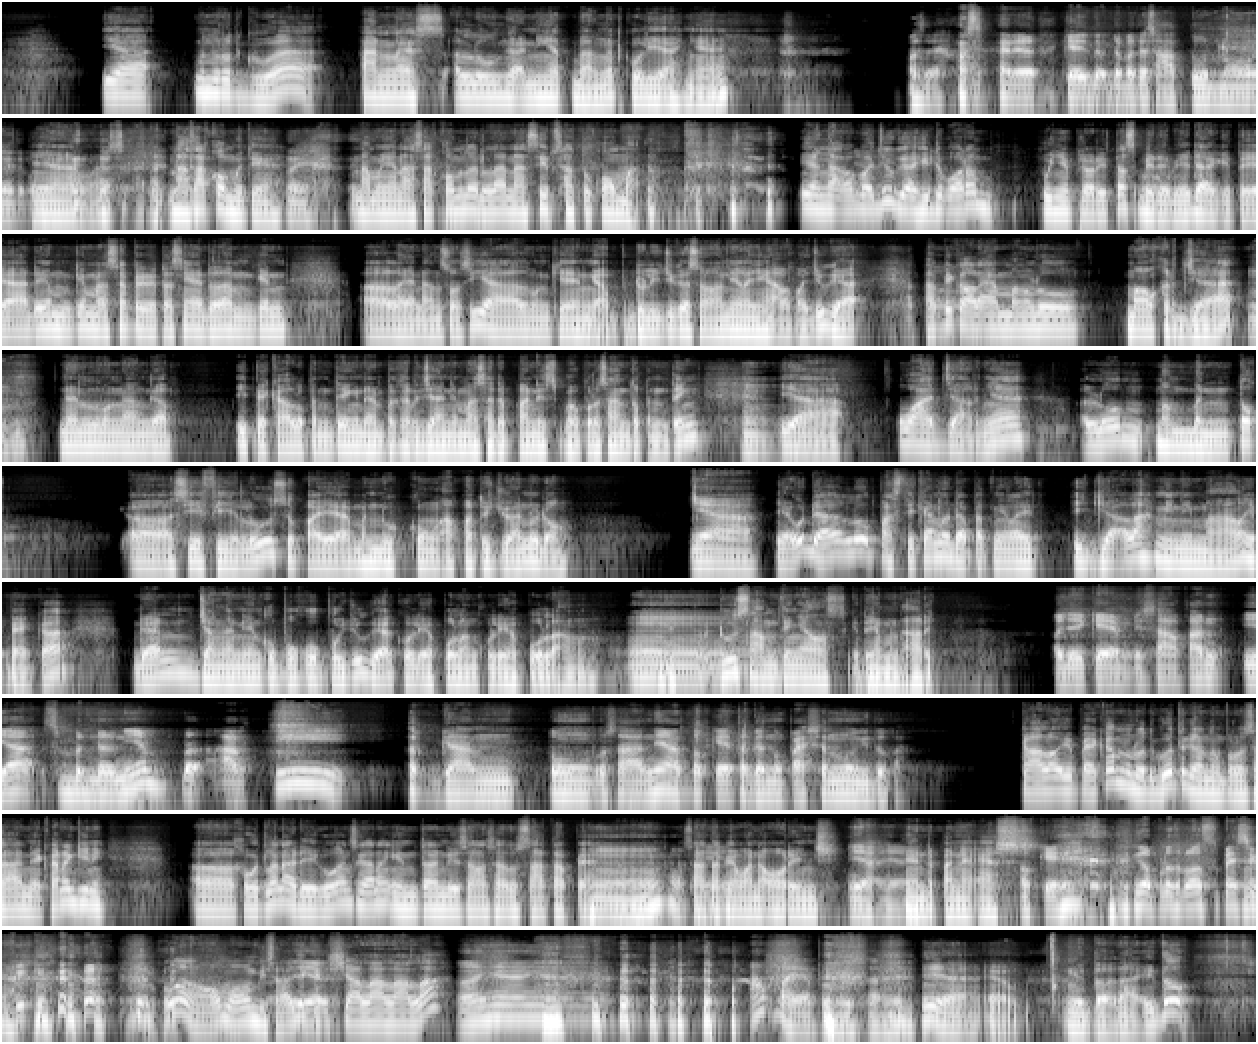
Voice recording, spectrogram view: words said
Ya menurut gua unless lu nggak niat banget kuliahnya, Maksudnya, maksudnya kayak dapetnya satu nol gitu. ya nasakom itu ya. Oh, iya. Namanya nasakom itu adalah nasib satu koma. ya nggak apa-apa juga hidup orang punya prioritas beda-beda gitu ya. Ada yang mungkin merasa prioritasnya adalah mungkin eh, layanan sosial, mungkin nggak peduli juga soal nilai nggak apa-apa juga. Tapi kalau emang lu mau kerja Mhm. dan lu menganggap IPK lu penting dan pekerjaan di masa depan di sebuah perusahaan itu penting, Hmm. ya wajarnya lu membentuk eh, CV lu supaya mendukung apa tujuan lu dong. Ya. Ya udah, lu pastikan lu dapat nilai tiga lah minimal IPK dan jangan yang kupu-kupu juga kuliah pulang kuliah pulang Hmm. gitu. Do something else gitu yang menarik. Oh jadi kayak misalkan ya sebenarnya berarti tergantung perusahaannya atau kayak tergantung passion lu gitu kan? Kalau IPK menurut gue tergantung perusahaannya karena gini, eh, kebetulan adik gue kan sekarang intern di salah satu startup ya, Hmm, oke. startup yang warna orange, Iya, iya. yang depannya S. Oke, nggak perlu terlalu spesifik. Gue gak ngomong bisa aja Iya. kayak shalalala. oh iya, iya, iya. Apa ya perusahaannya? Iya, ya, gitu. Nah itu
